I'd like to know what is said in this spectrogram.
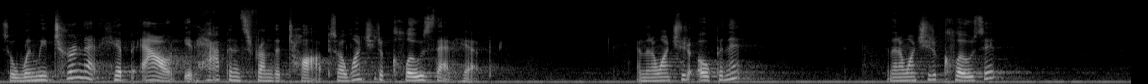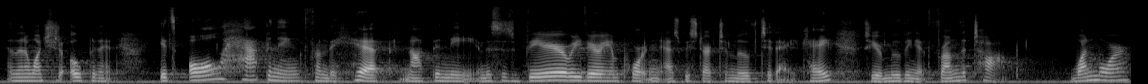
So when we turn that hip out, it happens from the top. So I want you to close that hip. And then I want you to open it. And then I want you to close it. And then I want you to open it. It's all happening from the hip, not the knee. And this is very, very important as we start to move today, okay? So you're moving it from the top. One more.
